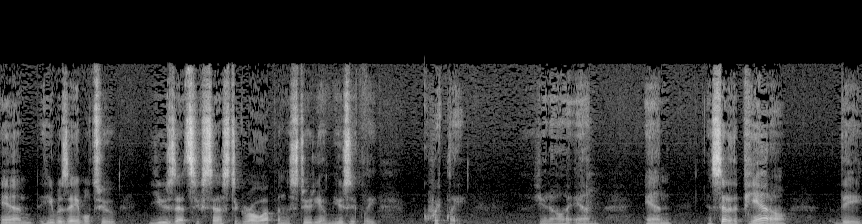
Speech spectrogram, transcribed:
and he was able to use that success to grow up in the studio musically quickly, you know, and and instead of the piano, the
